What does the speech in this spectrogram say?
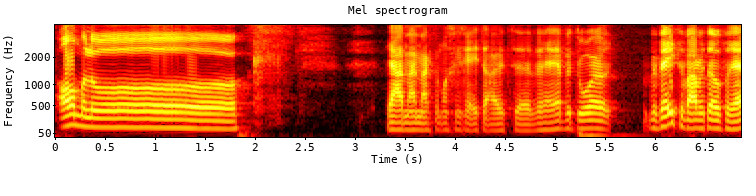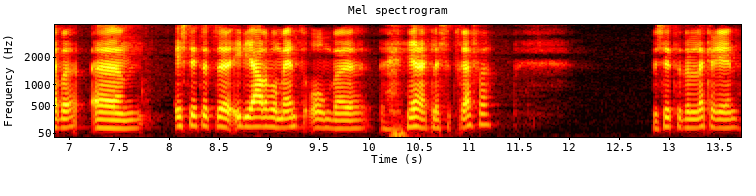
Almelo. Ja, mij maakt allemaal geen reet uit. Uh, we hebben door... We weten waar we het over hebben. Um, is dit het uh, ideale moment om uh, Heracles te treffen? We zitten er lekker in.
